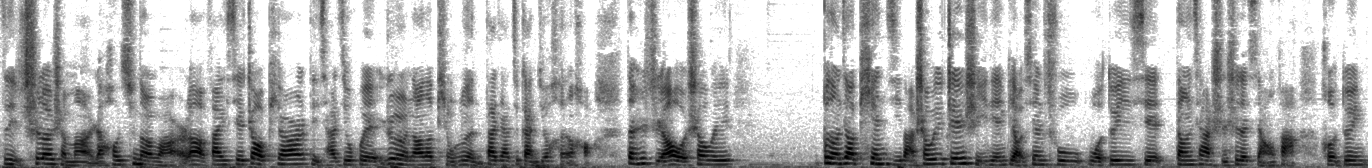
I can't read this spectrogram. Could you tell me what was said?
自己吃了什么，然后去哪玩了，发一些照片，底下就会热热闹闹的评论，大家就感觉很好。但是只要我稍微。不能叫偏激吧，稍微真实一点，表现出我对一些当下时事的想法和对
